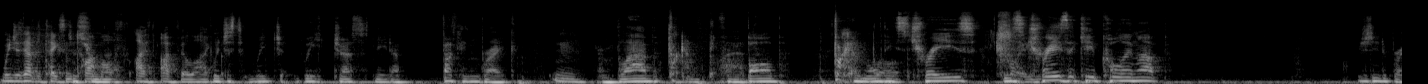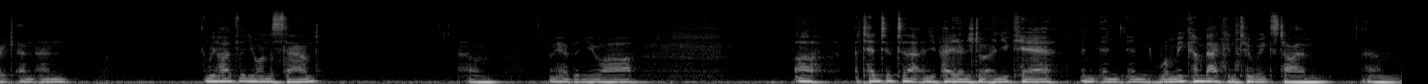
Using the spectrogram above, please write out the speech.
We just have to take some time off. I, I feel like. we just we ju- we just need a fucking break. from Blab, Fucking from Bob, fucking from all Bob. these trees, these Trees. trees that keep calling up. We just need a break, and and we hope that you understand. Um, we hope that you are uh, attentive to that, and you pay attention to it, and you care. And and, and when we come back in two weeks' time, um,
